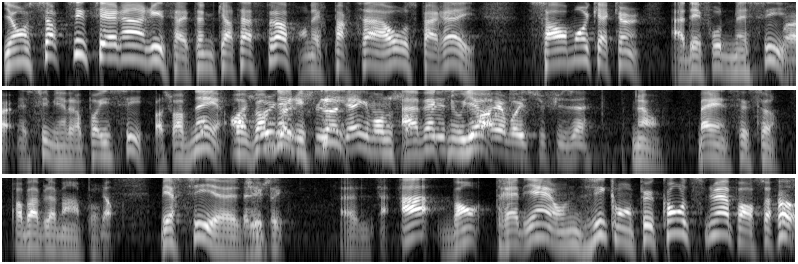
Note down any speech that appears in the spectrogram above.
Ils ont sorti Thierry Henry, ça a été une catastrophe. On est reparti à hausse pareil. Sors-moi quelqu'un, à défaut de Messi. Messi ne viendra pas ici. il va venir, on va venir ici vont nous avec New York. va être suffisant. Non. Ben, c'est ça. Probablement pas. Merci, euh, JP. Euh, ah, bon, très bien. On me dit qu'on peut continuer à part ça. Euh,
